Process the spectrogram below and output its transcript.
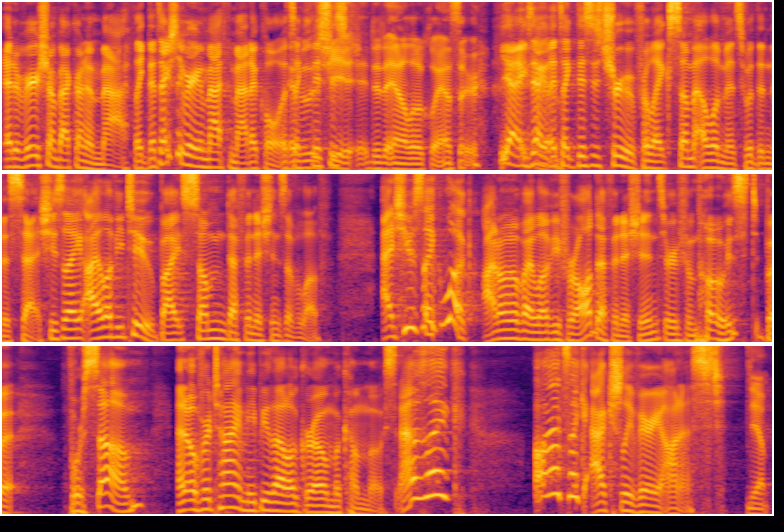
had a very strong background in math. Like that's actually very mathematical. It's It like this she is did an analytical answer. Yeah, exactly. Yeah. It's like this is true for like some elements within the set. She's like, I love you too, by some definitions of love. And she was like, Look, I don't know if I love you for all definitions or even most, but for some, and over time, maybe that'll grow and become most. And I was like, Oh, that's like actually very honest. Yep.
